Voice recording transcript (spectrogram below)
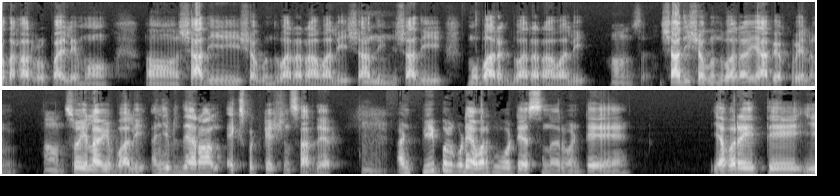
పదహారు రూపాయలేమో ఆ, షాదీ షగున్ ద్వారా రావాలి షాదీ Hmm. షాదీ ముబారక్ ద్వారా రావాలి. అవును సార్. షాదీ షగున్ ద్వారా యాభై ఒక్క వేలని సో ఇలా ఇవ్వాలి అని చెప్పి they are all expectations are there and people కూడా ఎవరికి ఓటేస్తున్నారు అంటే ఎవరైతే ఈ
